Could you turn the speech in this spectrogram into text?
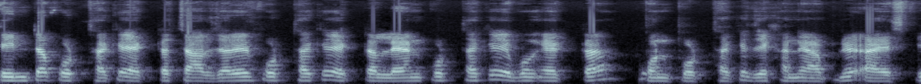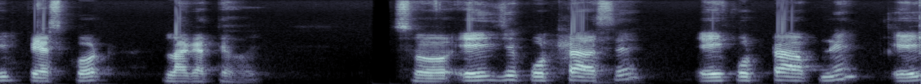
তিনটা পোর্ট থাকে, একটা চার্জারের পোর্ট থাকে, একটা ল্যান্ড পোর্ট থাকে এবং একটা ফোন পোর্ট থাকে যেখানে আপনার আইএসপির প্যাসকোড লাগাতে হয়। সো এই যে পোর্টটা আছে, এই পোর্টটা আপনি এই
